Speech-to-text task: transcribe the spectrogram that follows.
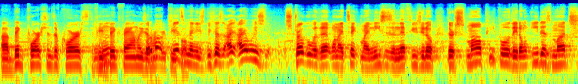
Uh, big portions, of course, to feed big families. What about kids' people. menus? Because I, I always struggle with that when I take my nieces and nephews. You know, they're small people. They don't eat as much.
